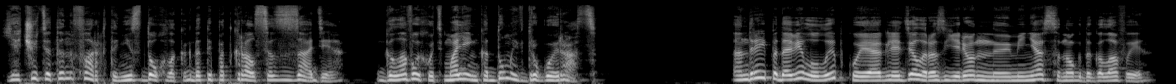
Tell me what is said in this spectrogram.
«Я чуть от инфаркта не сдохла, когда ты подкрался сзади!» Головой хоть маленько думай в другой раз. Андрей подавил улыбку и оглядел разъяренную меня с ног до головы.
